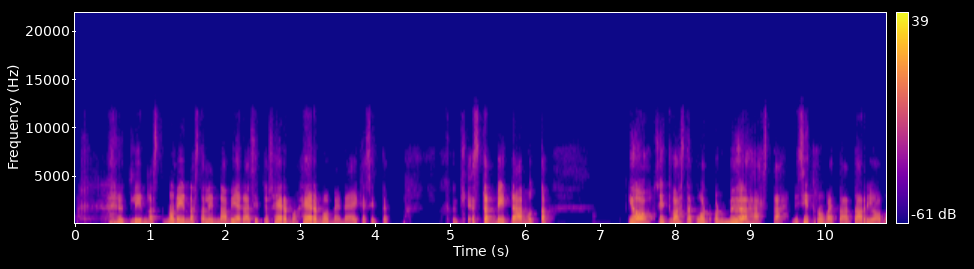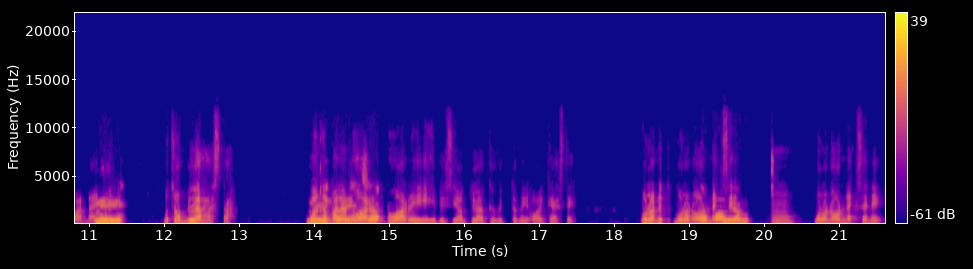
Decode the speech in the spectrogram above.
nyt linnasta, no linnasta linnaa viedään sitten, jos hermo, hermo menee, eikä sitten kestä mitään, mutta joo, sitten vasta kun on, on myöhäistä, niin sitten ruvetaan tarjoamaan näitä. Niin. Mutta se on myöhäistä. Kuinka niin, paljon no niin, nuori, nuoria ihmisiä on työkyvyttömiä oikeasti? Mulla on nyt mulla on onneksi, paljon. mm, mulla on onnekseni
